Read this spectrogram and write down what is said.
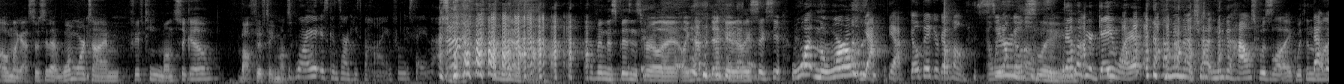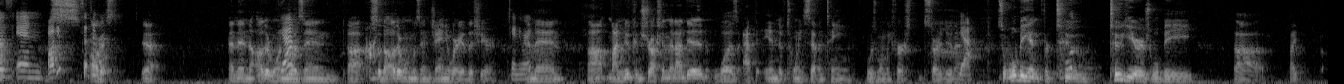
Oh my gosh! So say that one more time. Fifteen months ago. About 15 months ago. Wyatt is concerned he's behind for me saying that. Oh, I've been in this business for like, like half a decade, like six years. What in the world? Yeah, yeah. Go big or go home. And we don't go home. Seriously. Step up your game, Wyatt. You mean that Chattanooga house was like within the That the was in August, September. August. Yeah. And then the other one Yeah. was in, uh, so the other one was in January of this year. January. And then um, my new construction that I did was at the end of 2017 was when we first started doing that. Yeah. So we'll be in for two Well- two years. Will be uh, like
